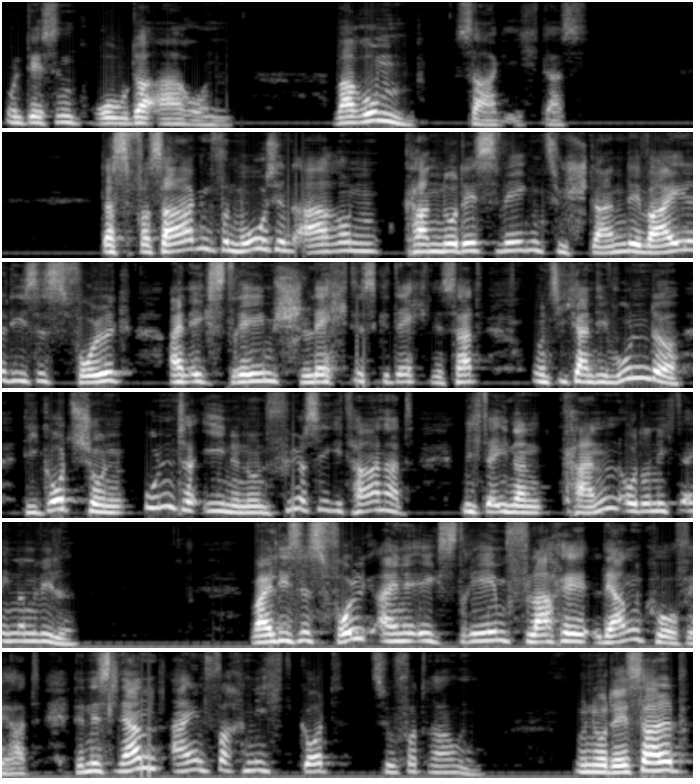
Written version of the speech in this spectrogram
und dessen Bruder Aaron. Warum sage ich das? Das Versagen von Mose und Aaron kam nur deswegen zustande, weil dieses Volk ein extrem schlechtes Gedächtnis hat und sich an die Wunder, die Gott schon unter ihnen und für sie getan hat, nicht erinnern kann oder nicht erinnern will weil dieses Volk eine extrem flache Lernkurve hat. Denn es lernt einfach nicht Gott zu vertrauen. Und nur deshalb,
